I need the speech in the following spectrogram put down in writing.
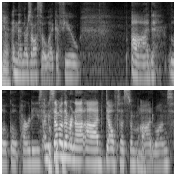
Yeah. And then there's also like a few odd local parties. I mean, some of them are not odd. Delft has some odd ones.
